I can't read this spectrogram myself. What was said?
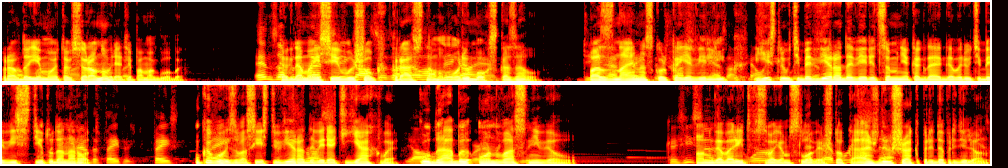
Правда, ему это все равно вряд ли помогло бы. Когда Моисей вышел к Красному морю, Бог сказал, «Познай, насколько я велик. Есть ли у тебя вера довериться мне, когда я говорю тебе вести туда народ? У кого из вас есть вера доверять Яхве, куда бы он вас ни вел?» Он говорит в своем слове, что каждый шаг предопределен.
